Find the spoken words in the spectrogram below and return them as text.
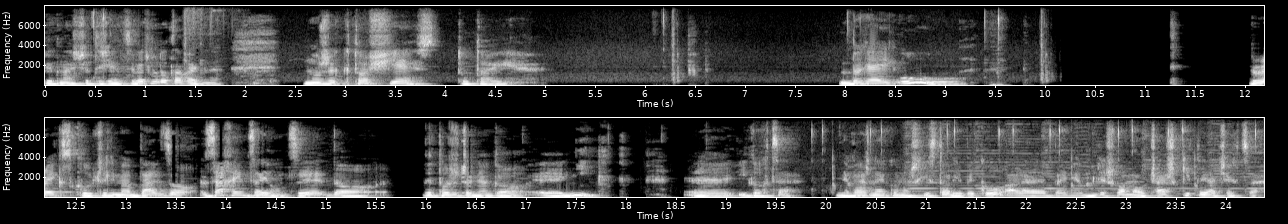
Piętnaście tysięcy. Wejdźmy do tawerny. Może ktoś jest tutaj. Break. Uuu. Break School, czyli ma bardzo zachęcający do wypożyczenia go e, nick e, i go chce. Nieważne jaką masz historię byku, ale jak będziesz łamał czaszki, to ja cię chcę.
